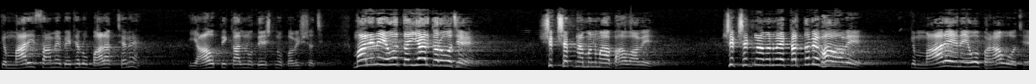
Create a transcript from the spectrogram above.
કે મારી સામે બેઠેલું બાળક છે ને, એ આવતીકાલનું દેશનું ભવિષ્ય છે. મારે એને એવો તૈયાર કરવો છે, શિક્ષકના મનમાં ભાવ આવે. શિક્ષકના મનમાં એ કર્તવ્ય ભાવ આવે કે મારે એને એવો ભણાવવો છે,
